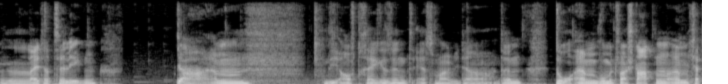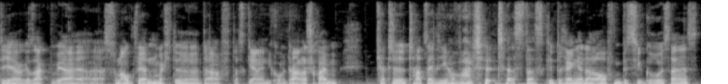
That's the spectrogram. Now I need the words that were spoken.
Leiter zerlegen. Ja, ähm, die Aufträge sind erstmal wieder drin. So, ähm, womit wir starten. Ähm, ich hatte ja gesagt, wer Astronaut werden möchte, darf das gerne in die Kommentare schreiben. Ich hatte tatsächlich erwartet, dass das Gedränge darauf ein bisschen größer ist.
